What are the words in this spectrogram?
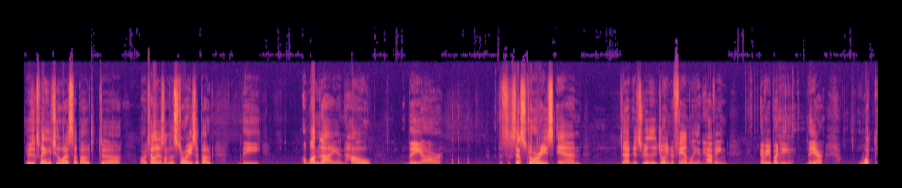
he was explaining to us about, uh, or telling us some of the stories about the alumni and how they are the success stories and that it's really joining a family and having everybody there. What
